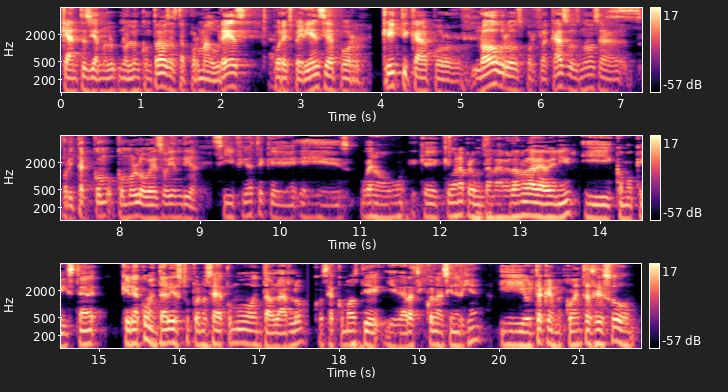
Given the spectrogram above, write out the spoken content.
que antes ya no, no lo encontrabas? Hasta por madurez, por experiencia, por crítica, por logros, por fracasos, ¿no? O sea, ahorita, ¿cómo, ¿cómo lo ves hoy en día? Sí, fíjate que es, bueno, qué, qué buena pregunta. La verdad no la voy a venir y como que está, quería comentar esto, pero no sé cómo entablarlo, o sea, cómo llegar así con la sinergia. Y ahorita que me comentas eso,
